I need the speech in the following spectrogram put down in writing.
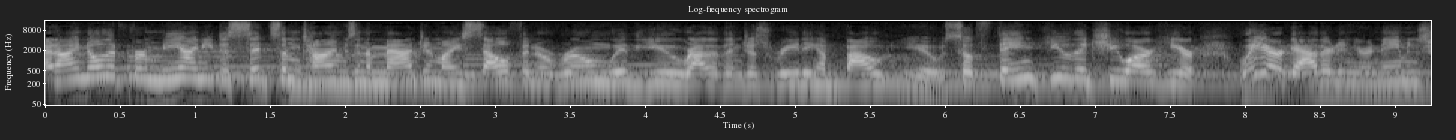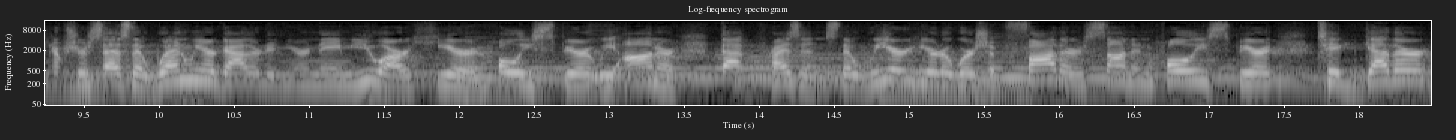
And I know that for me, I need to sit sometimes and imagine myself in a room with you rather than just reading about you. So thank you that you are here. We are gathered in your name, and scripture says that when we are gathered in your name, you are here. And Holy Spirit, we honor that presence, that we are here to worship Father, Son, and Holy Spirit together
